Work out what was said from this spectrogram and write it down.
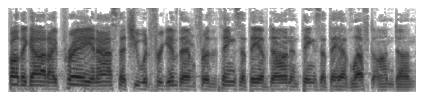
Father God, I pray and ask that you would forgive them for the things that they have done and things that they have left undone.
